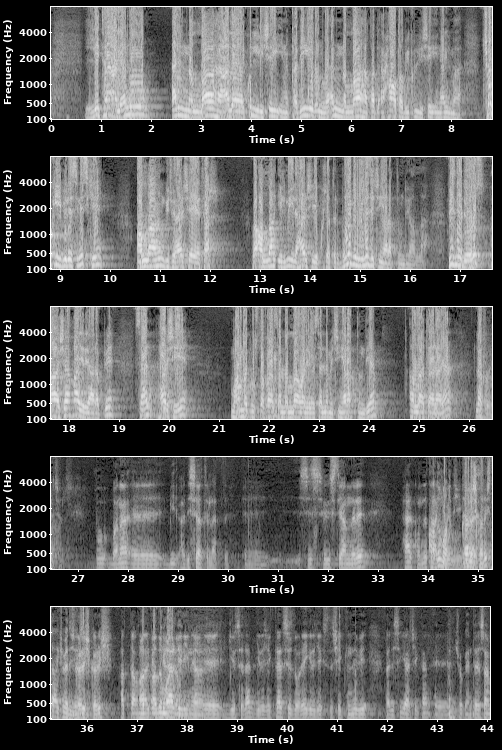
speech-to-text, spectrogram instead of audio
لِتَعْلَمُوا اَنَّ اللّٰهَ عَلَى كُلِّ شَيْءٍ قَد۪يرٌ وَاَنَّ اللّٰهَ قَدْ اَحَاطَ بِكُلِّ شَيْءٍ عِلْمًا Çok iyi bilesiniz ki Allah'ın gücü her şeye yeter ve Allah ilmiyle her şeyi kuşatır. Bunu bilmeniz için yarattım diyor Allah. Biz ne diyoruz? Haşa, hayır ya Rabbi. Sen her şeyi Muhammed Mustafa sallallahu aleyhi ve sellem için yarattın diye allah Teala'ya laf öğretiyoruz. Bu bana e, bir hadisi hatırlattı. Siz Hristiyanları her konuda takip Adım adım, edeceksiniz. karış karış takip edeceğiz. Karış karış. Hatta onlar Ad- bir adım kenar adım, deliğine evet. e, girseler girecekler. Siz de oraya gireceksiniz şeklinde bir hadisi gerçekten e, çok enteresan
